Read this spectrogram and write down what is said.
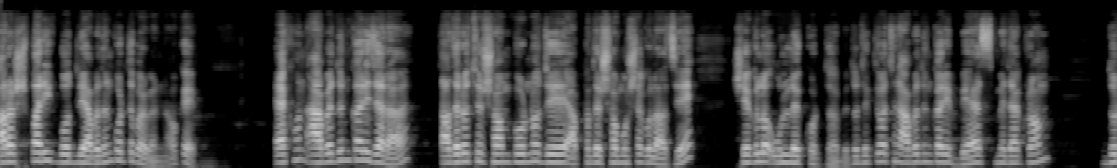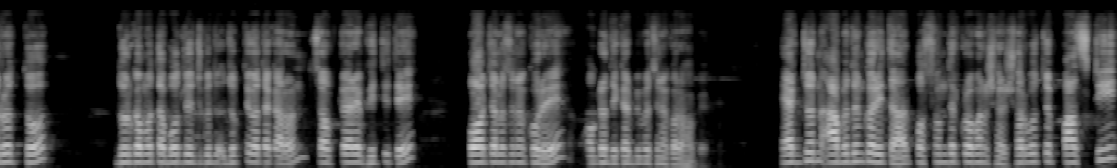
পারস্পরিক বদলি আবেদন করতে পারবেন না ওকে এখন আবেদনকারী যারা, তাদের হচ্ছে সম্পূর্ণ যে আপনাদের সমস্যাগুলো আছে, সেগুলো উল্লেখ করতে হবে। তো দেখতে পাচ্ছেন, আবেদনকারী ব্যাস, মেধাক্রম, দূরত্ব, দুর্গমতা, বদলি যুগ- কারণ সফটওয়্যারের ভিত্তিতে পর্যালোচনা করে অগ্রাধিকার বিবেচনা করা হবে। একজন আবেদনকারী তার পছন্দের ক্রমানুসারে সর্বোচ্চ পাঁচটি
